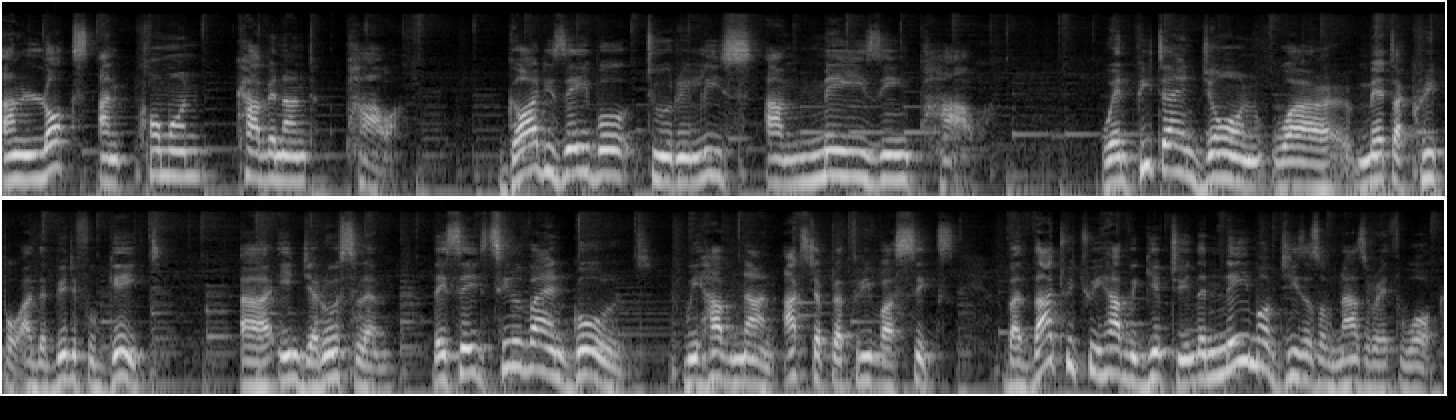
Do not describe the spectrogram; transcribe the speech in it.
unlocks uncommon covenant power. God is able to release amazing power. When Peter and John were met a cripple at the beautiful gate uh, in Jerusalem, they said, Silver and gold we have none. Acts chapter 3, verse 6. But that which we have we give to you. In the name of Jesus of Nazareth, walk.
